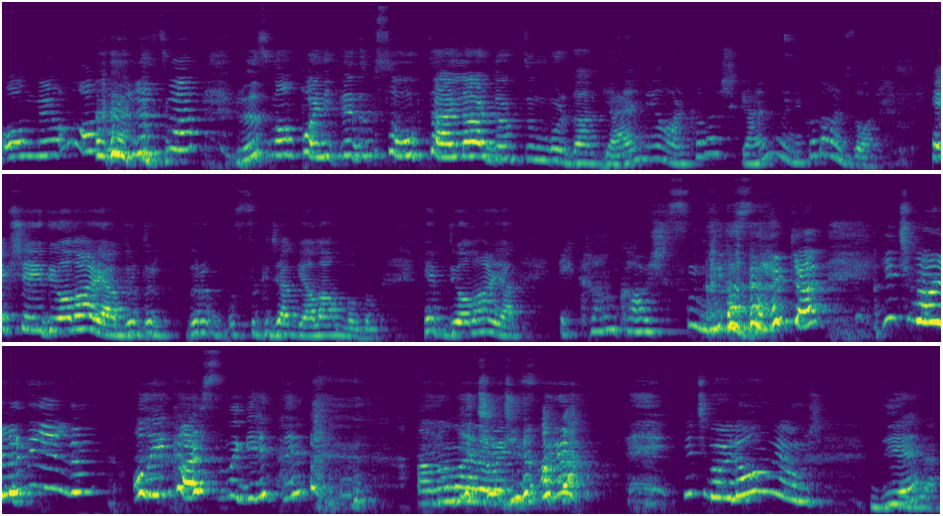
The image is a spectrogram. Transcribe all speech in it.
olmuyor, olmuyor resmen. resmen panikledim, soğuk terler döktüm burada. Gelmiyor arkadaş, gelmiyor. Ne kadar zor. Hep şey diyorlar ya, dur dur, dur sıkacak yalan buldum. Hep diyorlar ya, ekran karşısında izlerken hiç böyle değildim. Olayın karşısına gelip de Anamı hiç, aramak hiç böyle olmuyormuş diye Güzel.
